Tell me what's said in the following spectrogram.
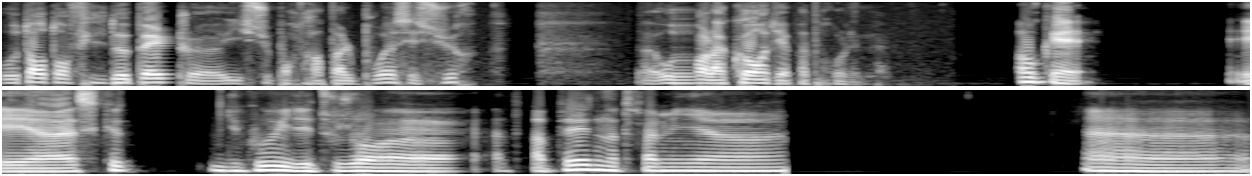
Autant ton fil de pêche, euh, il supportera pas le poids, c'est sûr. Euh, autant la corde, y a pas de problème. Ok. Et euh, est-ce que du coup il est toujours euh, attrapé, notre ami euh... euh,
